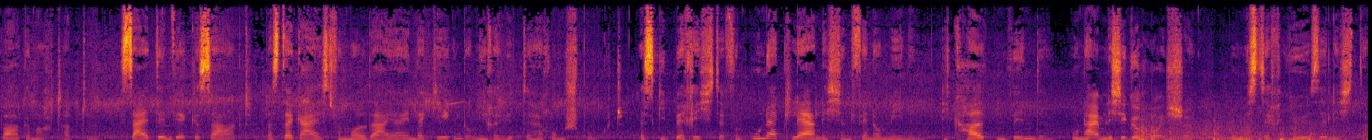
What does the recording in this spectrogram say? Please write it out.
wahrgemacht hatte. Seitdem wird gesagt, dass der Geist von Moldaya in der Gegend um ihre Hütte herumspukt. Es gibt Berichte von unerklärlichen Phänomenen, die kalten Winde, unheimliche Geräusche und mysteriöse Lichter.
